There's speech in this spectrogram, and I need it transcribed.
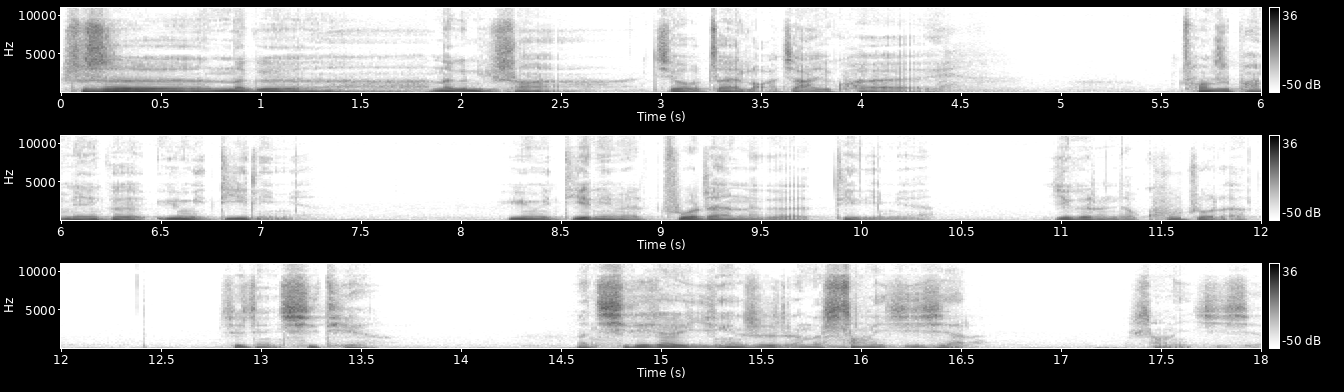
说是那个那个女生啊，就在老家一块窗子旁边一个玉米地里面，玉米地里面坐在那个地里面，一个人就哭坐了接近七天，那七天就已经是人的生理极限了，生理极限。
